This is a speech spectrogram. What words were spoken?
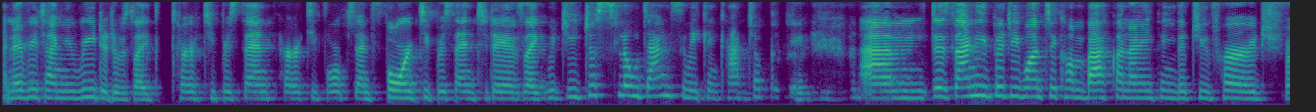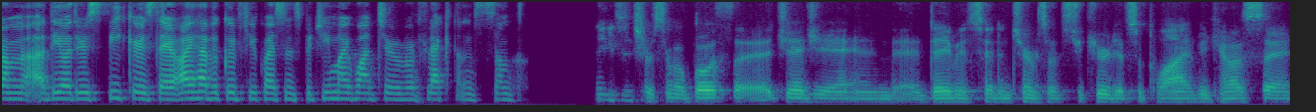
And every time you read it, it was like 30%, 34%, 40% today. I was like, would you just slow down so we can catch up with you? Um, does anybody want to come back on anything that you've heard from uh, the other speakers there? I have a good few questions, but you might want to reflect on some. I think it's interesting what both uh, JJ and uh, David said in terms of security of supply, because uh,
